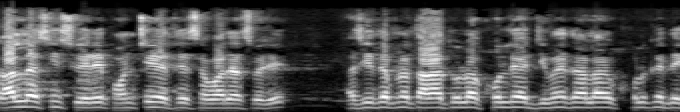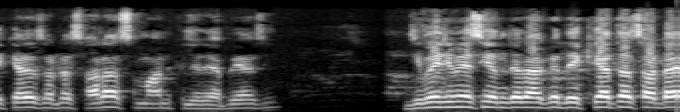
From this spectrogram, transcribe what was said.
ਕੱਲ ਅਸੀਂ ਸਵੇਰੇ ਪਹੁੰਚੇ ਇੱਥੇ ਸਵਾ ਦਸ ਵਜੇ ਅਸੀਂ ਤਾਂ ਆਪਣਾ ਤਾਲਾ ਤੂਲਾ ਖੋਲ੍ਹਿਆ ਜਿਵੇਂ ਤਾਲਾ ਖੋਲ ਕੇ ਦੇਖਿਆ ਤਾਂ ਸਾਡਾ ਸਾਰਾ ਸਮਾਨ ਖਿਲਰਿਆ ਪਿਆ ਸੀ। ਜਿਵੇਂ ਜਿਵੇਂ ਅਸੀਂ ਅੰਦਰ ਆ ਕੇ ਦੇਖਿਆ ਤਾਂ ਸਾਡਾ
